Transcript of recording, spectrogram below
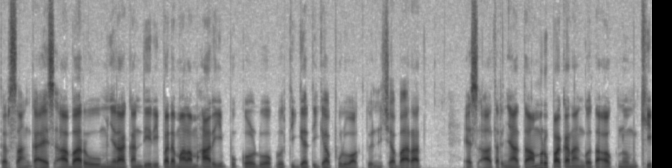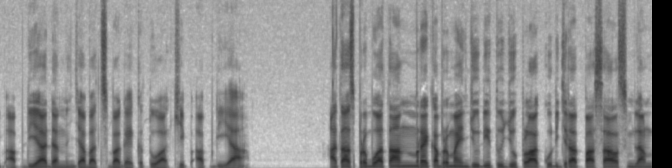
Tersangka SA baru menyerahkan diri pada malam hari pukul 23.30 waktu Indonesia Barat. SA ternyata merupakan anggota oknum KIP Abdia dan menjabat sebagai ketua KIP Abdia. Atas perbuatan mereka bermain judi, tujuh pelaku dijerat pasal 19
